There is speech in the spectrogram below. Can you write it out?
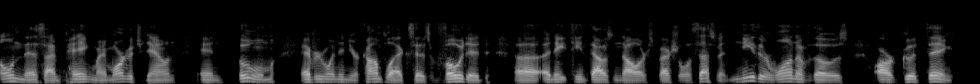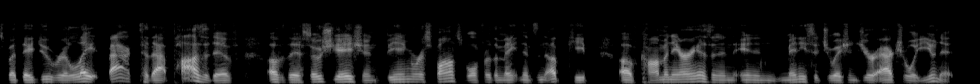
own this, I'm paying my mortgage down, and boom, everyone in your complex has voted uh, an $18,000 special assessment. Neither one of those are good things, but they do relate back to that positive of the association being responsible for the maintenance and upkeep of common areas and in, in many situations, your actual unit.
